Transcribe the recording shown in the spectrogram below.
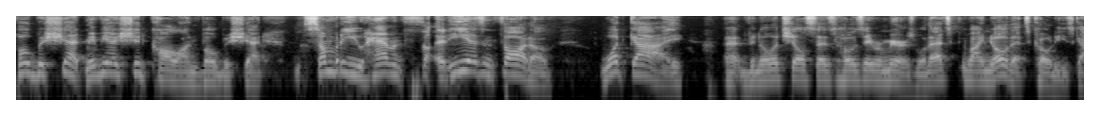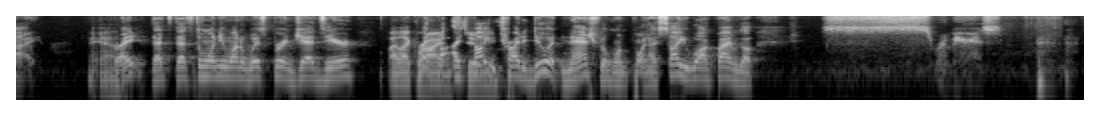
Bo Bichette. Maybe I should call on Bo Bichette. Somebody you haven't thought that he hasn't thought of. What guy? Uh, Vanilla Chill says Jose Ramirez. Well, that's well, I know that's Cody's guy. Yeah. Right? That's that's the one you want to whisper in Jed's ear. I like Ryan. I, I saw you try to do it in Nashville one point. I saw you walk by him and go, Ramirez.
